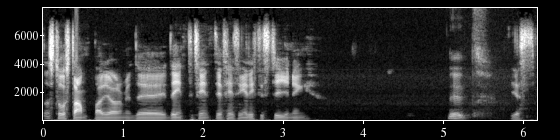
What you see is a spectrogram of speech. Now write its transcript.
de står och stampar gör de det, det, är inte, det finns ingen riktig styrning. Det är ett, Yes.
